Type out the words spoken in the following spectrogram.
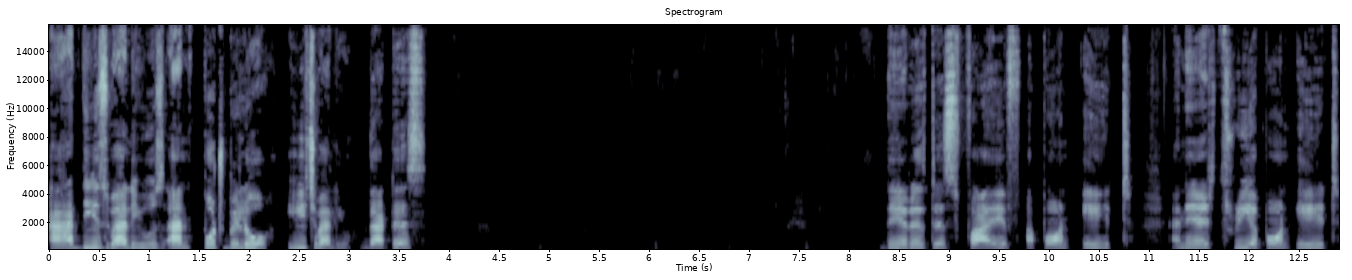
add these values and put below each value. That is there it is 5 upon 8 and here is 3 upon 8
